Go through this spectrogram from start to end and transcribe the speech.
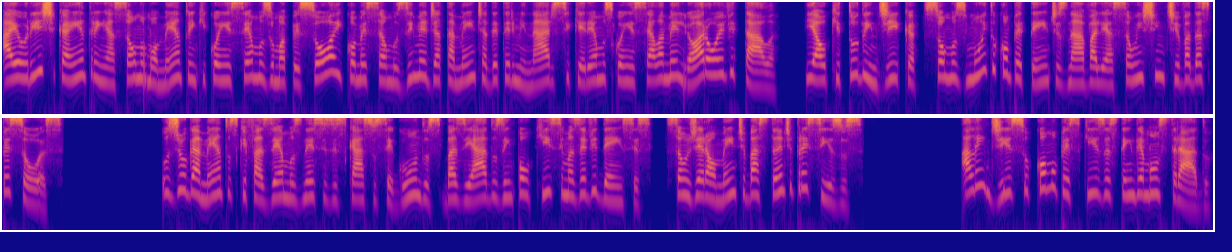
A heurística entra em ação no momento em que conhecemos uma pessoa e começamos imediatamente a determinar se queremos conhecê-la melhor ou evitá-la. E ao que tudo indica, somos muito competentes na avaliação instintiva das pessoas. Os julgamentos que fazemos nesses escassos segundos, baseados em pouquíssimas evidências, são geralmente bastante precisos. Além disso, como pesquisas têm demonstrado,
